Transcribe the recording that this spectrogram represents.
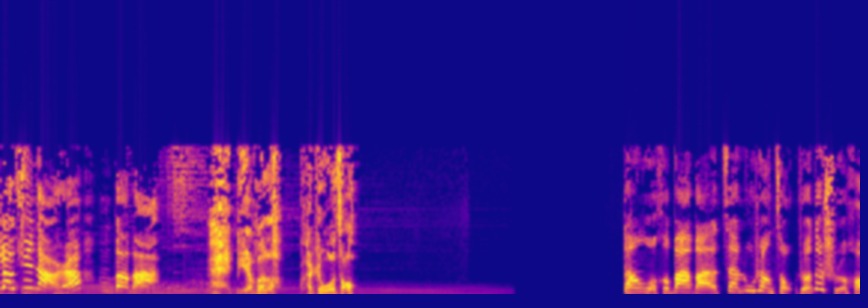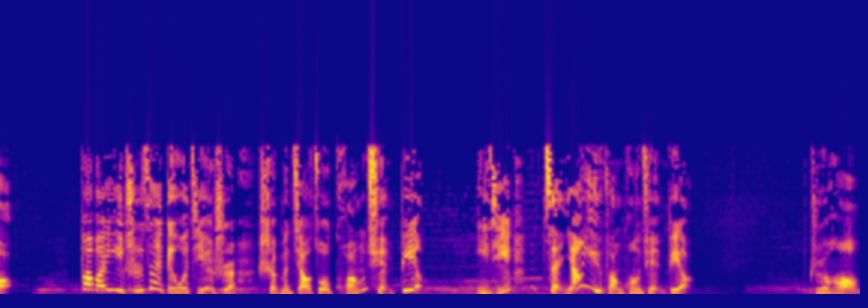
要去哪儿啊，爸爸？哎，别问了，快跟我走。当我和爸爸在路上走着的时候。爸爸一直在给我解释什么叫做狂犬病，以及怎样预防狂犬病。之后，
